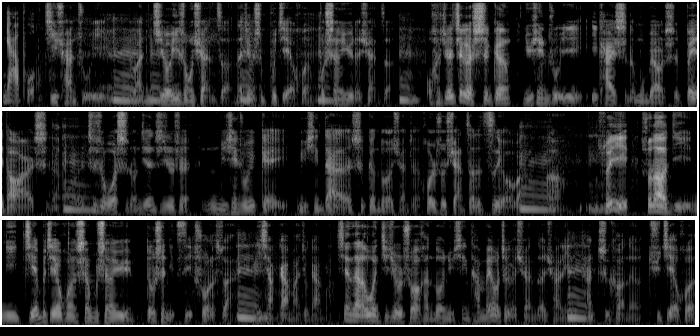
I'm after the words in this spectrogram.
压迫。极权主义，嗯对吧？你嗯只有一种选择，那就是不结婚、不生育的选择。嗯我觉得这个是跟女性主义一开始的目标是背道而驰的。嗯这是我始终坚持，就是女性主义给女性带来的是更多的选择，或者说选择的自由吧。嗯啊所以说到底，你结不结婚、生不生育，都是你自己说了算。嗯你想干嘛就干嘛。现在的问题就是说，很多女性她没有这个选择权利，嗯她只可能去结婚、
